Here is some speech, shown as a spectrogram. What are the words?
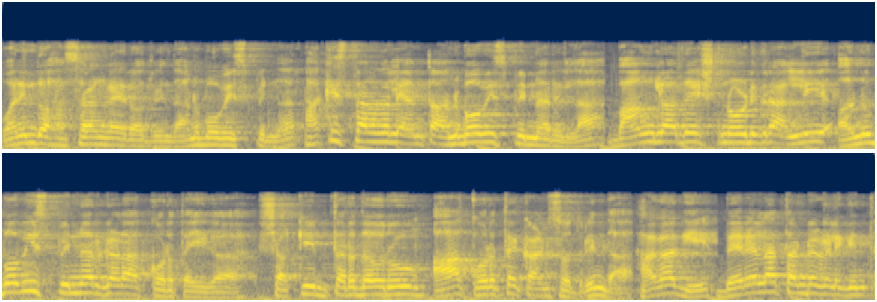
ಒನಿಂದು ಹಸರಂಗ ಇರೋದ್ರಿಂದ ಅನುಭವಿ ಸ್ಪಿನ್ನರ್ ಪಾಕಿಸ್ತಾನದಲ್ಲಿ ಅಂತ ಅನುಭವಿ ಸ್ಪಿನ್ನರ್ ಇಲ್ಲ. ಬಾಂಗ್ಲಾದೇಶ್ ನೋಡಿದ್ರೆ ಅಲ್ಲಿ ಅನುಭವಿ ಸ್ಪಿನ್ನರ್ಗಳ ಕೊರತೆ ಈಗ. ಶಕೀಬ್ ತರದವರು ಆ ಕೊರತೆ ಕಾಣಿಸೋದ್ರಿಂದ. ಹಾಗಾಗಿ ಬೇರೆಲ್ಲ ತಂಡಗಳಿಗಿಂತ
